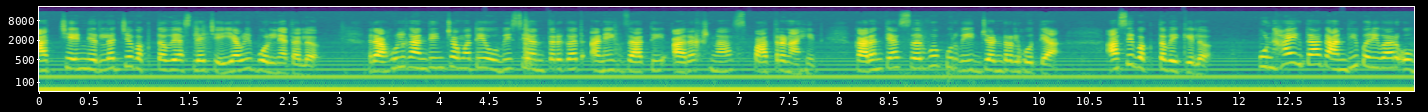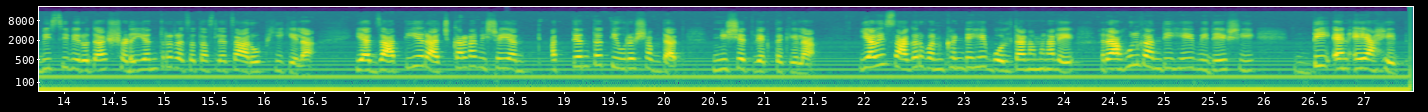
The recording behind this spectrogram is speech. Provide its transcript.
आजचे निर्लज्ज वक्तव्य असल्याचे यावेळी बोलण्यात आलं. राहुल गांधींच्या मते ओबीसी अंतर्गत अनेक जाती आरक्षणास पात्र नाहीत कारण त्या सर्व पूर्वी जनरल होत्या असे वक्तव्य केलं. पुन्हा एकदा गांधी परिवार ओबीसी विरोधात षडयंत्र रचत असल्याचा आरोपही केला. या जातीय राजकारणाविषयी अत्यंत तीव्र शब्दात निषेध व्यक्त केला. यावेळी सागर वनखंडे हे बोलताना म्हणाले राहुल गांधी हे विदेशी डीएनए आहेत.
